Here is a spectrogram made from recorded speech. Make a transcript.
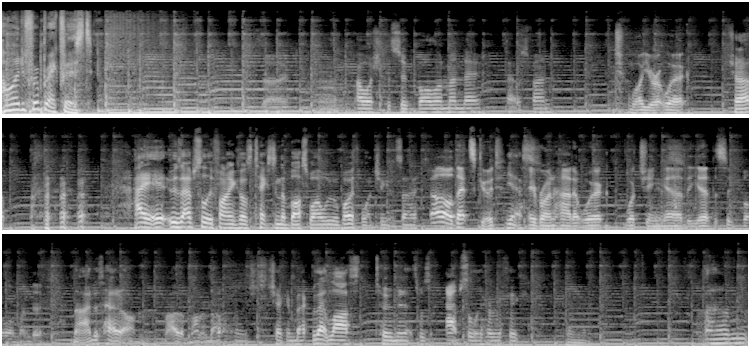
Todd for breakfast. So, I watched the Super Bowl on Monday. That was fun. While you're at work. Shut up. hey, it was absolutely fine because I was texting the boss while we were both watching it. So Oh, that's good. Yes. Everyone hard at work watching uh, the uh, the Super Bowl on Monday. no, I just had it on my other monitor. I was just checking back, but that last two minutes was absolutely horrific. Um,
